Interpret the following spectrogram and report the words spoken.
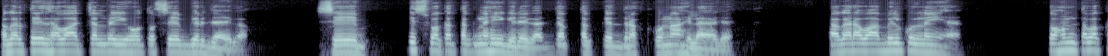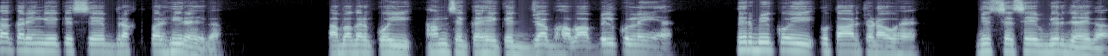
اگر تیز ہوا چل رہی ہو تو سیب گر جائے گا۔ سیب اس وقت تک نہیں گرے گا جب تک کہ درخت کو نہ ہلایا جائے۔ اگر ہوا بالکل نہیں ہے تو ہم توقع کریں گے کہ سیب درخت پر ہی رہے گا۔ اب اگر کوئی ہم سے کہے کہ جب ہوا بالکل نہیں ہے، پھر بھی کوئی اتار چڑھاؤ ہے۔ جس سے سیب گر جائے گا،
